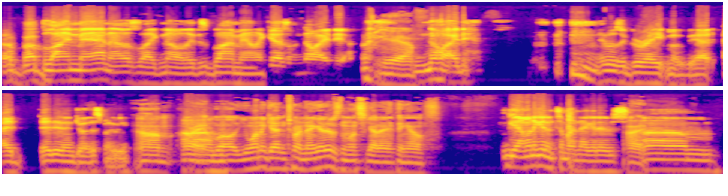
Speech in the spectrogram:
a, a blind man. I was like, no, like this blind man, like he has no idea, Yeah. no idea. it was a great movie. I, I I did enjoy this movie. Um, all right. Um, well, you want to get into our negatives unless you got anything else. Yeah, I'm gonna get into my negatives. All right. Um,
